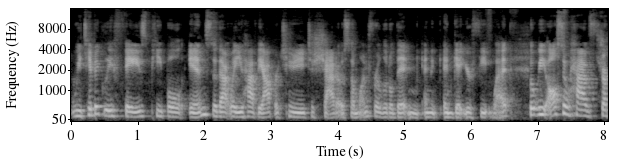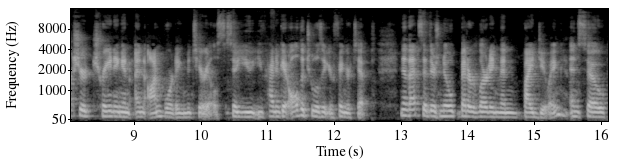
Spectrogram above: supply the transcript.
We typically phase people in so that way you have the opportunity to shadow someone for a little bit and, and, and get your feet wet. But we also have structured training and, and onboarding materials. So you, you kind of get all the tools at your fingertip. Now, that said, there's no better learning than by doing. And so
